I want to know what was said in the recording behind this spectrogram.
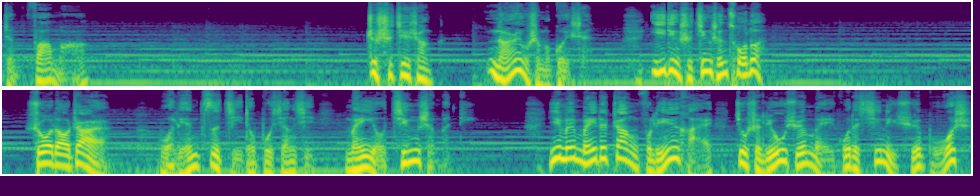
阵发麻。这世界上哪有什么鬼神？一定是精神错乱。说到这儿，我连自己都不相信没有精神问题，因为梅的丈夫林海就是留学美国的心理学博士，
